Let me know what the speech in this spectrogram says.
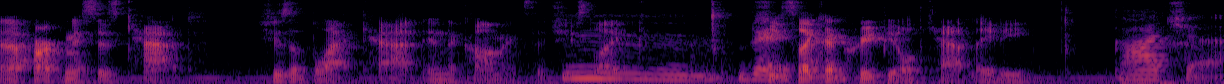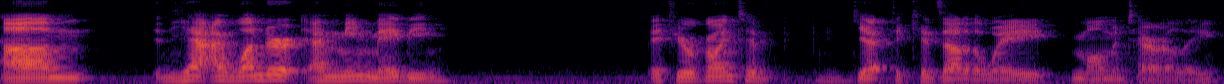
uh, Harkness's cat. She's a black cat in the comics that she's like. Mm, very She's like a creepy old cat lady. Gotcha. Um, yeah, I wonder. I mean, maybe if you're going to get the kids out of the way momentarily,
